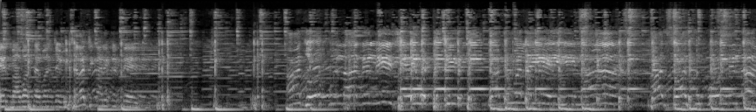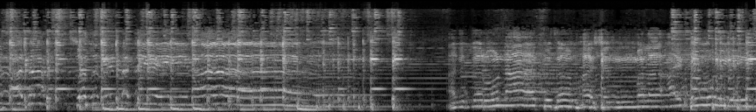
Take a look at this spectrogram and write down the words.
आहेत बाबासाहेबांच्या विचाराचे कार्यकर्ते आहेत. झोप लागली शेवटची मला येईना. हा श्वास कोंडला माझा श्वास येईना. अग तुझं भाषण मला ऐकू येईल.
